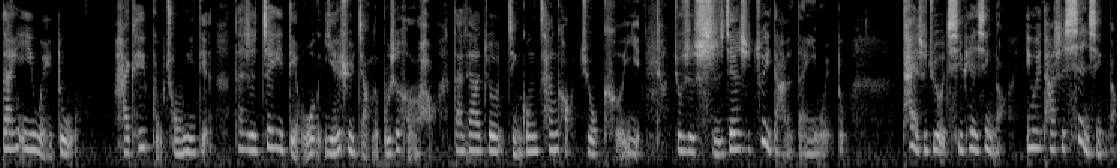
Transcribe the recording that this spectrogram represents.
单一维度，还可以补充一点，但是这一点我也许讲的不是很好，大家就仅供参考就可以。就是时间是最大的单一维度，它也是具有欺骗性的，因为它是线性的。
